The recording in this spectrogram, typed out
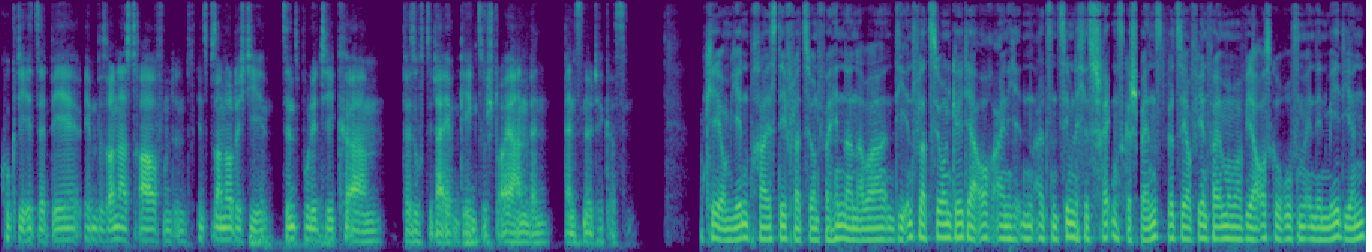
guckt die EZB eben besonders drauf und in, insbesondere durch die Zinspolitik ähm, versucht sie da eben gegenzusteuern, wenn es nötig ist. Okay, um jeden Preis Deflation verhindern, aber die Inflation gilt ja auch eigentlich in, als ein ziemliches Schreckensgespenst, wird sie auf jeden Fall immer mal wieder ausgerufen in den Medien.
